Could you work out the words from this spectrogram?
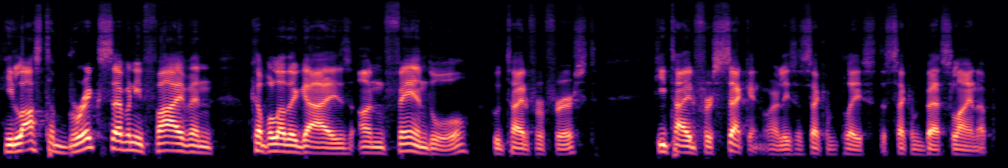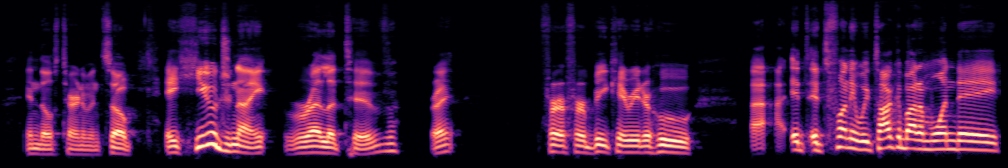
he lost to Brick 75 and a couple other guys on FanDuel who tied for first. He tied for second, or at least a second place, the second best lineup in those tournaments. So a huge night relative, right? For for BK Reader, who uh, it, it's funny. We talk about him one day.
